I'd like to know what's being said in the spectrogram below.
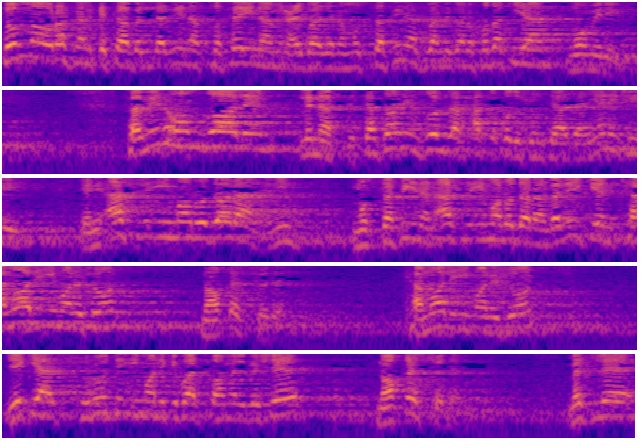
ثم اورثنا الكتاب الذين اصطفينا من عبادنا مستفین بندگان خدا کیان مؤمنین. فمنهم ظالم لنفسه. کسانی ظلم در حق خودشون کردن. یعنی چی؟ یعنی اصل ایمان رو دارن. یعنی مستفینن اصل ایمان رو دارن. ولی که کمال ایمانشون ناقص شده. کمال ایمانشون یکی از شروط ایمانی که باید کامل بشه ناقص شده. مثل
